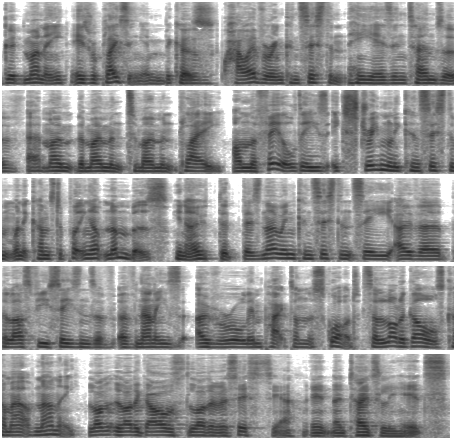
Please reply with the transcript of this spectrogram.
good money is replacing him because however inconsistent he is in terms of uh, mom- the moment to moment play on the field, he's extremely consistent when it comes to putting up numbers. You know know, that there's no inconsistency over the last few seasons of, of Nani's overall impact on the squad. So a lot of goals come out of Nani. A lot, a lot of goals, a lot of assists. Yeah, it, no, totally. It's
